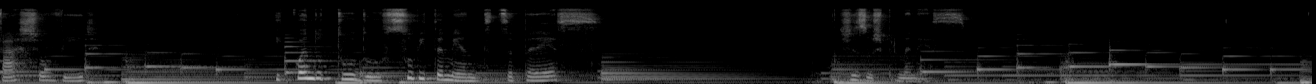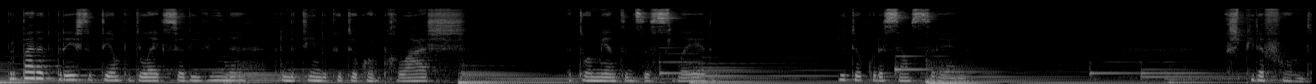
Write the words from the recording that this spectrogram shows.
faz-se ouvir. E quando tudo subitamente desaparece, Jesus permanece. Prepara-te para este tempo de Lexia Divina, permitindo que o teu corpo relaxe tua mente desacelere e o teu coração serena. Respira fundo.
